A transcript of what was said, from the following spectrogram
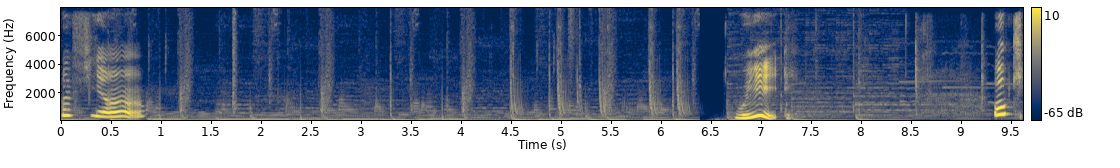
Reviens Oui Ok.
